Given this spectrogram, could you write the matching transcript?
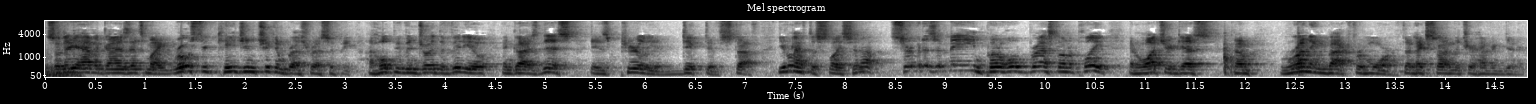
So there you have it, guys. That's my roasted Cajun chicken breast recipe. I hope you've enjoyed the video. And guys, this is purely addictive stuff. You don't have to slice it up. Serve it as a main. Put a whole breast on a plate and watch your guests come running back for more the next time that you're having dinner.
